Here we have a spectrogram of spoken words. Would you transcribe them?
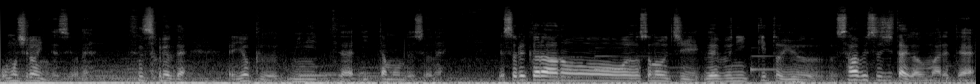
面白いんですよね。それでよく見に行って行ったもんですよね。でそれからあのそのうちウェブ日記というサービス自体が生まれて、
